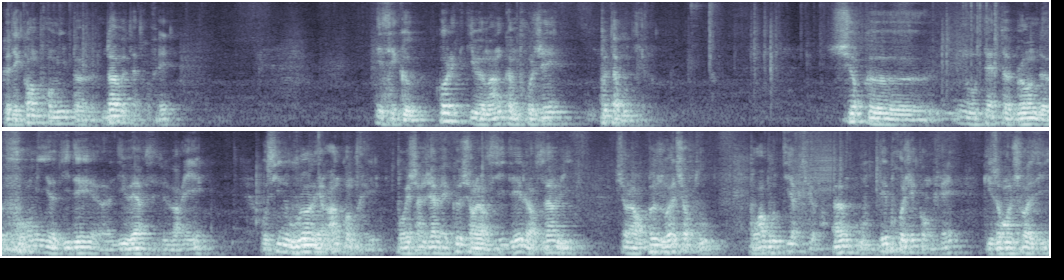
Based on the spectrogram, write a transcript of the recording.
que des compromis doivent être faits, et c'est que collectivement qu'un projet peut aboutir. Sûr que nos têtes blondes fourmillent d'idées euh, diverses et variées, aussi nous voulons les rencontrer pour échanger avec eux sur leurs idées, leurs envies, sur leurs besoins surtout, pour aboutir sur un ou des projets concrets qu'ils auront choisis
